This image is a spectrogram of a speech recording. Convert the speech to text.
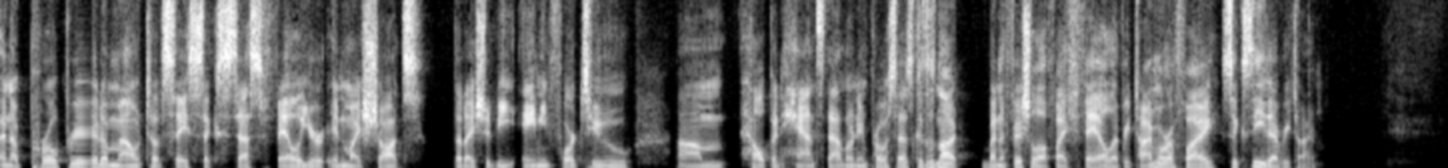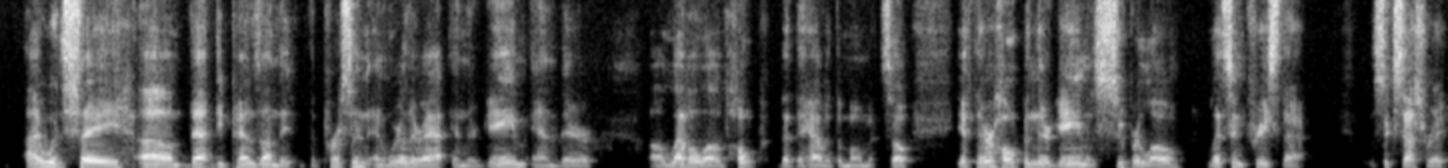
an appropriate amount of say success failure in my shots that I should be aiming for to um, help enhance that learning process? Because it's not beneficial if I fail every time or if I succeed every time. I would say um, that depends on the, the person and where they're at in their game and their uh, level of hope that they have at the moment. So if their hope in their game is super low, let's increase that success rate.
